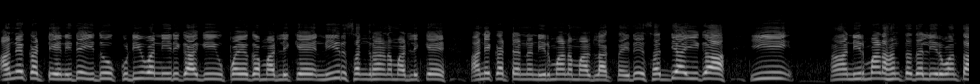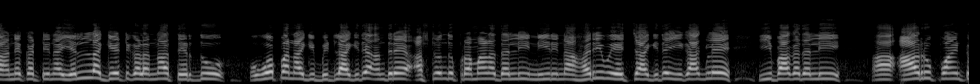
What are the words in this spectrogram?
ಅಣೆಕಟ್ಟು ಏನಿದೆ ಇದು ಕುಡಿಯುವ ನೀರಿಗಾಗಿ ಉಪಯೋಗ ಮಾಡಲಿಕ್ಕೆ ನೀರು ಸಂಗ್ರಹಣ ಮಾಡಲಿಕ್ಕೆ ಅಣೆಕಟ್ಟನ್ನು ನಿರ್ಮಾಣ ಮಾಡಲಾಗ್ತಾ ಇದೆ. ಸದ್ಯ ಈಗ ಈ ನಿರ್ಮಾಣ ಹಂತದಲ್ಲಿರುವಂಥ ಅಣೆಕಟ್ಟಿನ ಎಲ್ಲ ಗೇಟ್ಗಳನ್ನು ತೆರೆದು ಓಪನ್ ಆಗಿ ಬಿಡಲಾಗಿದೆ. ಅಂದರೆ ಅಷ್ಟೊಂದು ಪ್ರಮಾಣದಲ್ಲಿ ನೀರಿನ ಹರಿವು ಹೆಚ್ಚಾಗಿದೆ. ಈಗಾಗಲೇ ಈ ಭಾಗದಲ್ಲಿ ಆರು ಪಾಯಿಂಟ್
